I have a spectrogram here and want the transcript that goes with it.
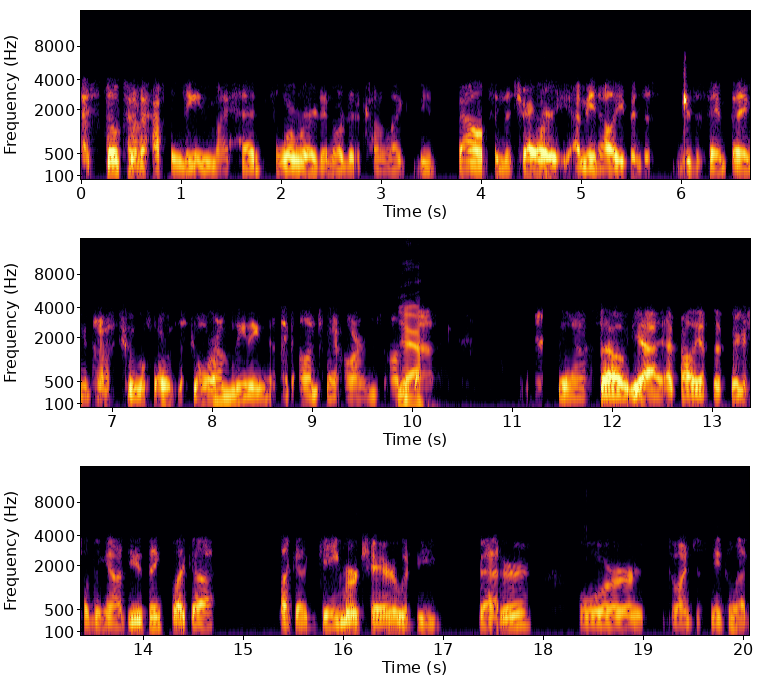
I still kind of have to lean my head forward in order to kind of like be balanced in the chair. Or, I mean, I'll even just do the same thing that I was doing before with the stool, where I'm leaning like onto my arms on Yeah. the desk. Yeah. So yeah, I probably have to figure something out. Do you think like a like a gamer chair would be better, or do I just need to like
